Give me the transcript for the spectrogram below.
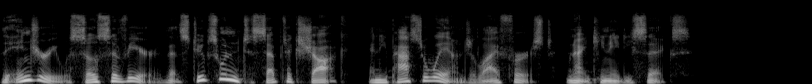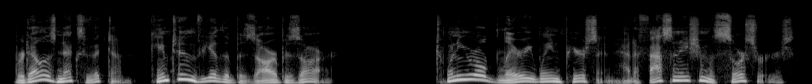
The injury was so severe that Stoops went into septic shock and he passed away on July 1st, 1986. Berdella's next victim came to him via the Bizarre Bazaar. 20 year old Larry Wayne Pearson had a fascination with sorcerers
